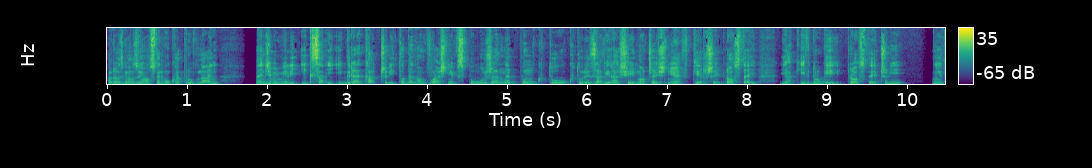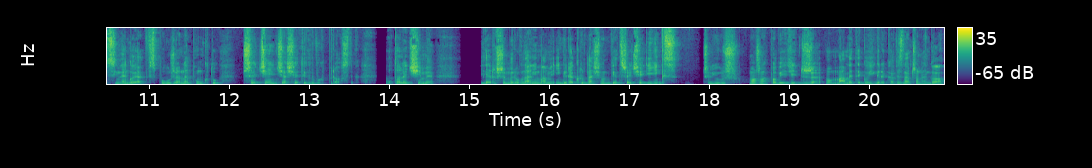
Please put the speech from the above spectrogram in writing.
rozwiązując ten układ równań, będziemy mieli x i y, czyli to będą właśnie współrzędne punktu, który zawiera się jednocześnie w pierwszej prostej, jak i w drugiej prostej, czyli nic innego jak współrzędne punktu przecięcia się tych dwóch prostych. No to lecimy. W pierwszym równaniu mamy y równa się 2 trzecie x, czyli już można powiedzieć, że no, mamy tego y wyznaczonego,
